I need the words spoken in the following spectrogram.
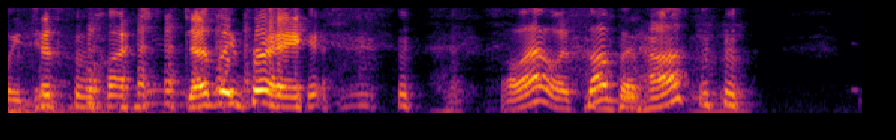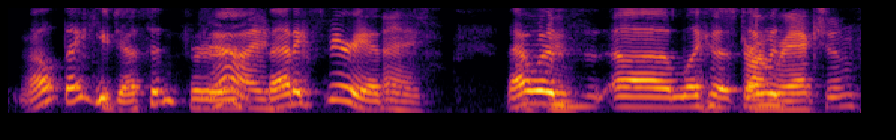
We just watched Deadly Prey. Well, that was something, huh? well, thank you, Justin, for Yeah, I- that experience. Hey, that was uh, like a strong reaction.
